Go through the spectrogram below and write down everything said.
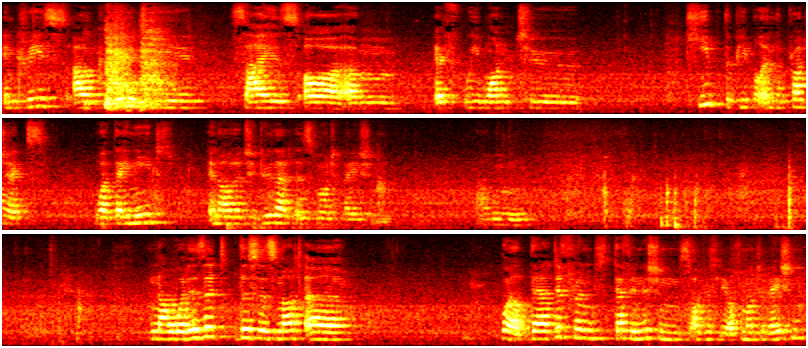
increase our community size, or um, if we want to keep the people in the projects, what they need in order to do that is motivation. Um, now, what is it? This is not a. Well, there are different definitions, obviously, of motivation,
